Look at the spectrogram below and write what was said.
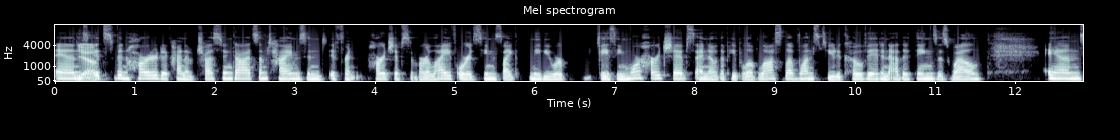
And yeah. it's been harder to kind of trust in God sometimes in different hardships of our life, or it seems like maybe we're facing more hardships. I know that people have lost loved ones due to COVID and other things as well. And,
